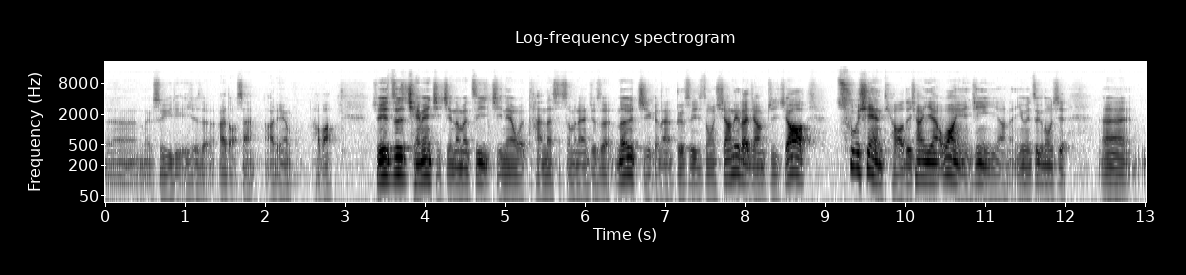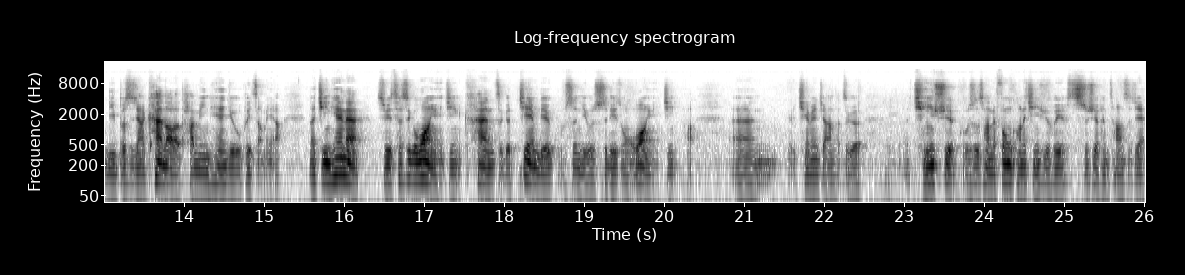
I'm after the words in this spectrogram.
呃，那个收益率也就是二到三，二点五，好吧？所以这是前面几集，那么这一集呢，我谈的是什么呢？就是那几个呢，都是一种相对来讲比较粗线条的，像一样望远镜一样的。因为这个东西，嗯，你不是讲看到了它明天就会怎么样？那今天呢，所以它是个望远镜，看这个鉴别股市牛市的一种望远镜啊。嗯，前面讲的这个。情绪，股市上的疯狂的情绪会持续很长时间。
